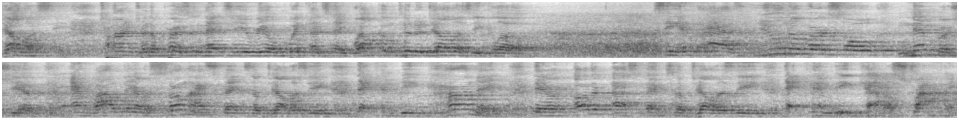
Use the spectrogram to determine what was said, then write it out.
jealousy. Turn to the person next to you real quick and say, welcome to the jealousy club. See, it has universal membership, and while there are some aspects of jealousy can be comic, there are other aspects of jealousy that can be catastrophic.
